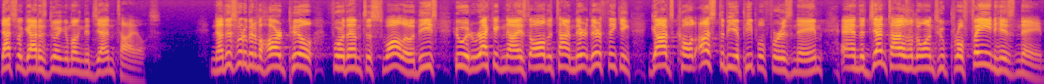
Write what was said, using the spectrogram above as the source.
that's what God is doing among the Gentiles. Now, this would have been a hard pill for them to swallow. These who had recognized all the time, they're, they're thinking God's called us to be a people for his name, and the Gentiles are the ones who profane his name.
